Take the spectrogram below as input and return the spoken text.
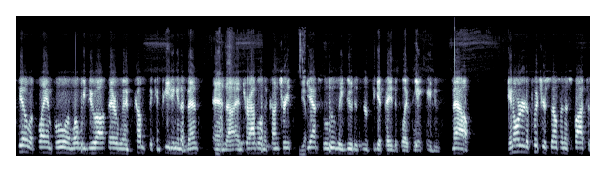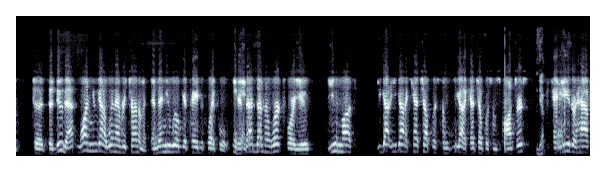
skill of playing pool and what we do out there when it comes to competing in events and uh, and traveling the country, Yep. you absolutely do deserve to get paid to play pool. Now, in order to put yourself in a spot to to, to do that, one, you got to win every tournament, and then you will get paid to play pool. if that doesn't work for you, you must you got you got to catch up with some you got to catch up with some sponsors, Yep. and you either have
